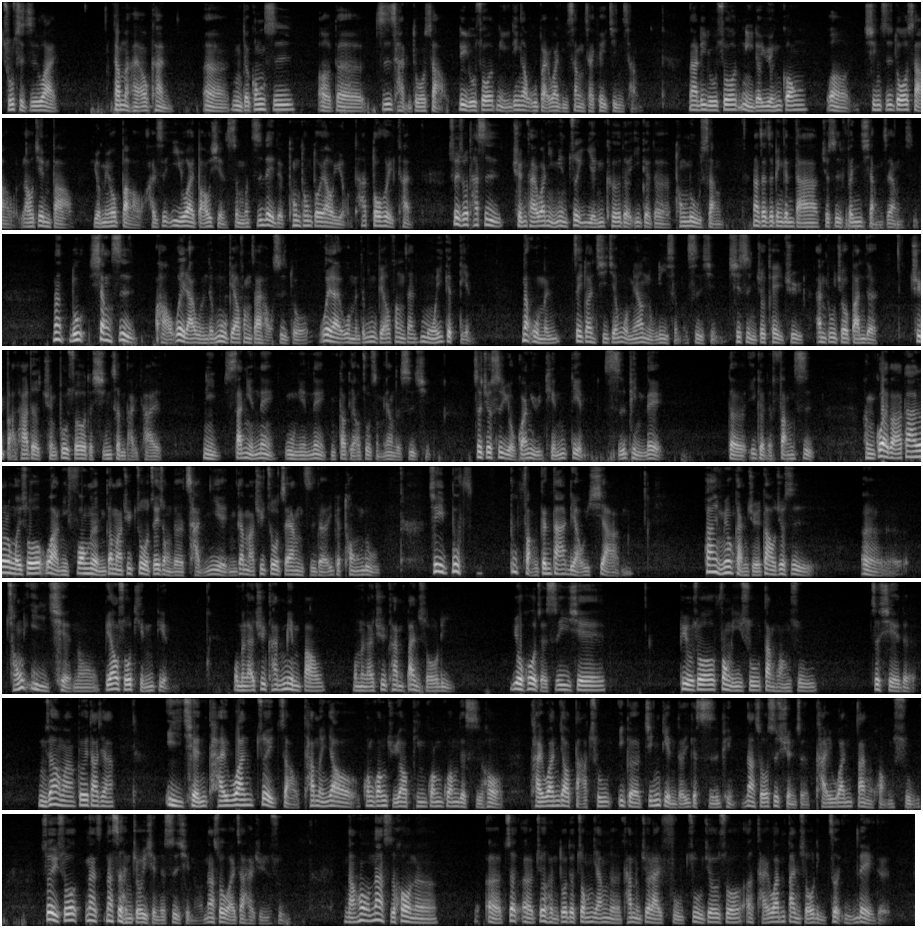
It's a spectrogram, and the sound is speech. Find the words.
除此之外，他们还要看，呃，你的公司呃的资产多少？例如说，你一定要五百万以上才可以进场。那例如说，你的员工呃薪资多少？劳健保。有没有保，还是意外保险什么之类的，通通都要有，他都会看。所以说他是全台湾里面最严苛的一个的通路商。那在这边跟大家就是分享这样子。那如像是好，未来我们的目标放在好事多，未来我们的目标放在某一个点，那我们这段期间我们要努力什么事情？其实你就可以去按部就班的去把它的全部所有的行程排开。你三年内、五年内，你到底要做什么样的事情？这就是有关于甜点、食品类的一个的方式。很怪吧？大家都认为说，哇，你疯了！你干嘛去做这种的产业？你干嘛去做这样子的一个通路？所以不不妨跟大家聊一下，大家有没有感觉到，就是呃，从以前哦，不要说甜点，我们来去看面包。我们来去看伴手礼，又或者是一些，譬如说凤梨酥、蛋黄酥这些的，你知道吗？各位大家，以前台湾最早他们要观光局要拼观光的时候，台湾要打出一个经典的一个食品，那时候是选择台湾蛋黄酥。所以说，那那是很久以前的事情哦。那时候我还在海军署，然后那时候呢。呃，这呃，就很多的中央呢，他们就来辅助，就是说，呃，台湾伴手礼这一类的，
